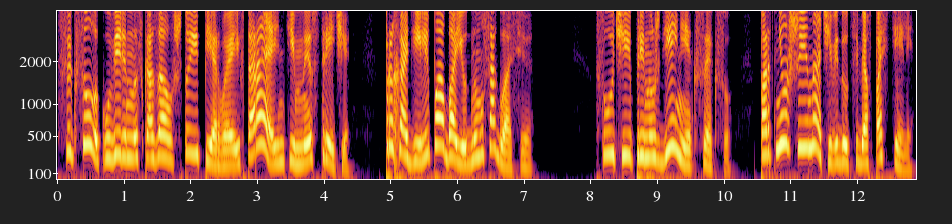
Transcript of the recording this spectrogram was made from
Сексолог уверенно сказал, что и первая, и вторая интимные встречи проходили по обоюдному согласию. В случае принуждения к сексу партнерши иначе ведут себя в постели.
